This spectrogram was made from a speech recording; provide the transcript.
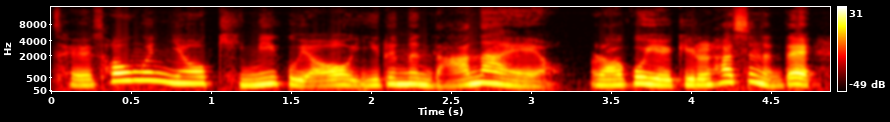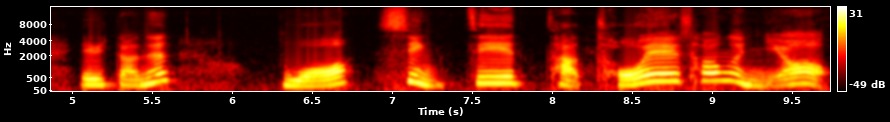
제 성은요, 김이고요. 이름은 나나예요. 라고 얘기를 하시는데, 일단은, 我姓진. 자, 저의 성은요,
